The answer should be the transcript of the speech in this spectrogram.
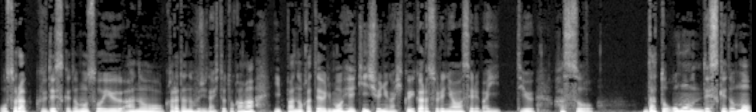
おそらくですけども、そういう、あの、体の不自由な人とかが、一般の方よりも平均収入が低いからそれに合わせればいいていう発想だと思うんですけども、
